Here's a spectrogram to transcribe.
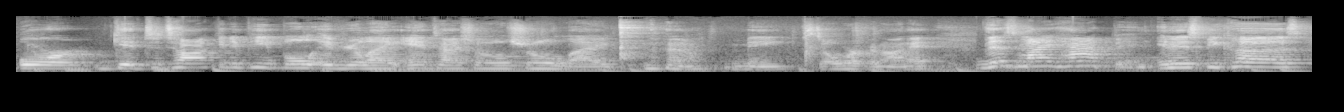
or get to talking to people if you're like antisocial like me, still working on it. This might happen and it's because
